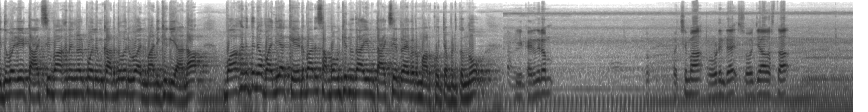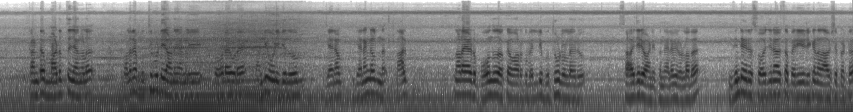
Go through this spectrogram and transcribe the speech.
ഇതുവഴി ടാക്സി വാഹനങ്ങൾ പോലും കടന്നു വരുവാൻ മടിക്കുകയാണ്. വാഹനത്തിന് വലിയ കേടുപാട് സംഭവിക്കുന്നതായും ടാക്സി ഡ്രൈവർമാർ കുറ്റപ്പെടുത്തുന്നു. ഈ കരിനിലം പശ്ചിമ റോഡിന്റെ ശോച്യാവസ്ഥ കണ്ട് മടുത്ത് ഞങ്ങൾ വളരെ ബുദ്ധിമുട്ടിയാണ് ഞങ്ങൾ ഈ റോഡിലൂടെ വണ്ടി ഓടിക്കുന്നതും ജനം ജനങ്ങൾ നടയായിട്ട് പോകുന്നതൊക്കെ അവർക്ക് വലിയ ബുദ്ധിമുട്ടുള്ള ഒരു സാഹചര്യമാണ് ഇപ്പോൾ നിലവിലുള്ളത്. ഇതിന്റെ ഒരു സോചനാവസ്ഥ പരിഹരിക്കണമെന്ന് ആവശ്യപ്പെട്ട്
